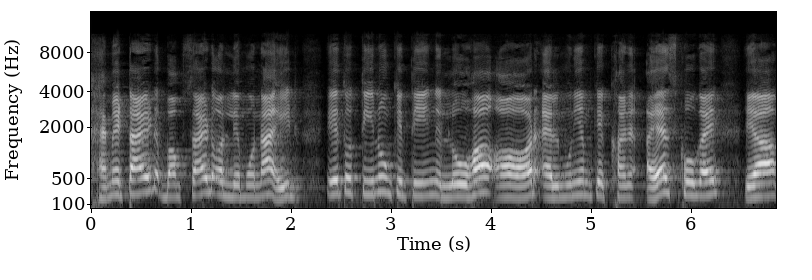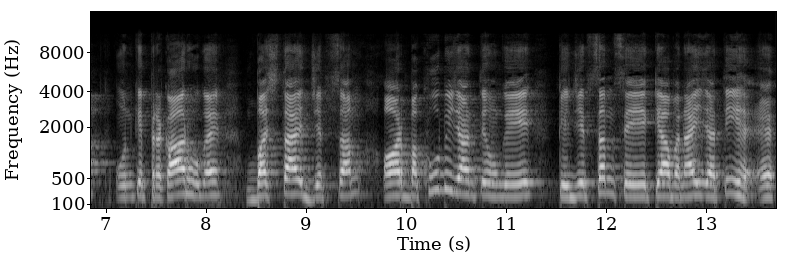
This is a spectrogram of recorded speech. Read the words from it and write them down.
हेमेटाइड, बॉक्साइड और लेमोनाइड, ये तो तीनों के तीन लोहा और एल्युमिनियम के खन अयस्क हो गए या उनके प्रकार हो गए। बचता है जिप्सम और बखूबी जानते होंगे कि जिप्सम से क्या बनाई जाती है।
